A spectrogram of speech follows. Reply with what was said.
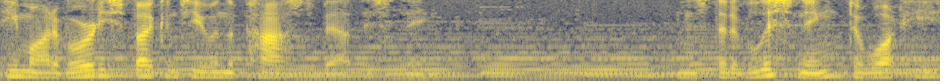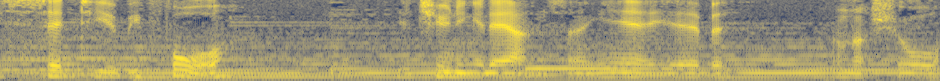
He might have already spoken to you in the past about this thing. And instead of listening to what He's said to you before, you're tuning it out and saying, Yeah, yeah, but I'm not sure.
